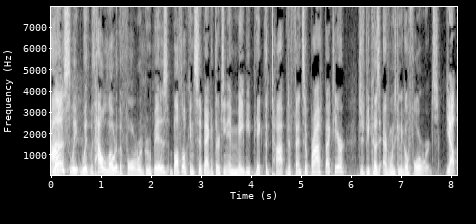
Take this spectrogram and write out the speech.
Honestly, with with how loaded the forward group is, Buffalo can sit back at 13 and maybe pick the top defensive prospect here, just because everyone's going to go forwards. Yep.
